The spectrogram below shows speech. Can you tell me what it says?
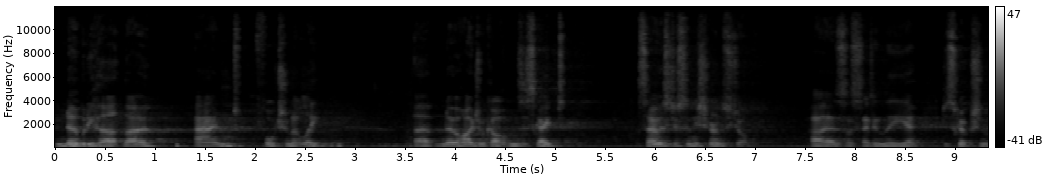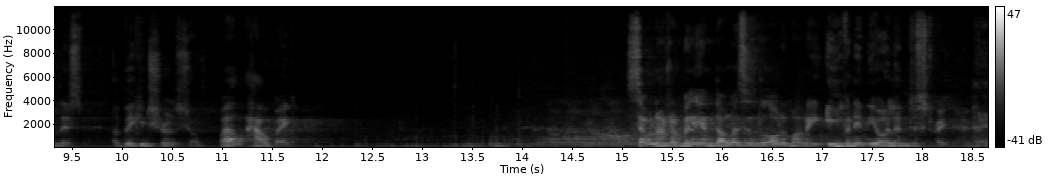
Nobody hurt though, and fortunately, Uh, no hydrocarbons escaped, so it's just an insurance job. Uh, as I said in the uh, description of this, a big insurance job. Well, how big? $700 million is a lot of money, even in the oil industry.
